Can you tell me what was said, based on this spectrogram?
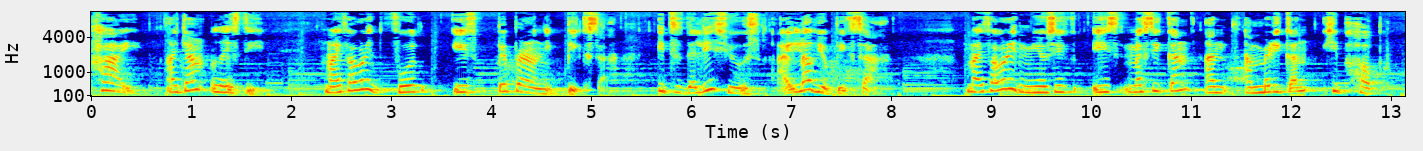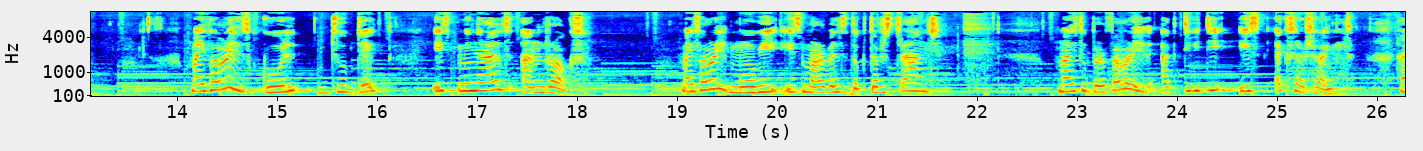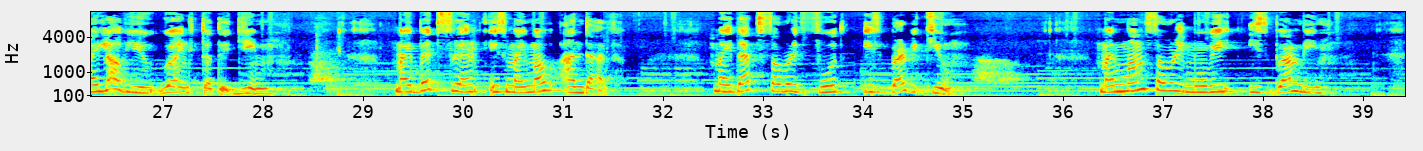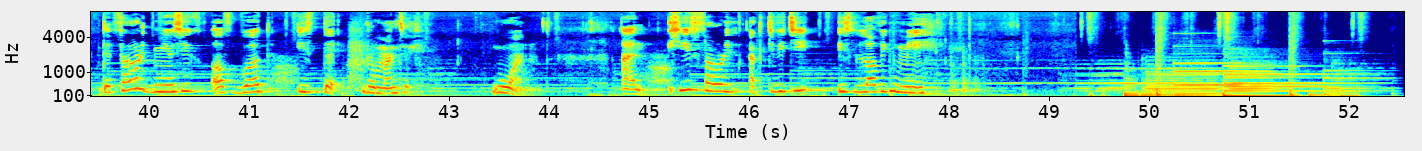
Hi, I am Leslie. My favorite food is pepperoni pizza. It's delicious. I love your pizza. My favorite music is Mexican and American hip hop. My favorite school subject is minerals and rocks. My favorite movie is Marvel's Doctor Strange. My super favorite activity is exercise. I love you going to the gym. My best friend is my mom and dad. My dad's favorite food is barbecue. My mom's favorite movie is Bambi. The favorite music of both is the romantic one. And his favorite activity is loving me.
